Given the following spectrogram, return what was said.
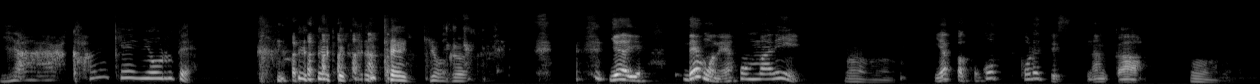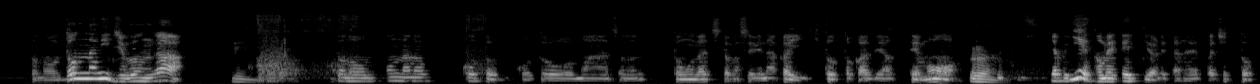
いやー関係によるて 結局 いやいや、でもね、ほんまに、うんやっぱここ、これってなんか、うん。そのどんなに自分がうん。その女の子とことを、まあ、その友達とかそういう仲いい人とかであっても、うん。やっぱ家泊めてって言われたら、やっぱちょっと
